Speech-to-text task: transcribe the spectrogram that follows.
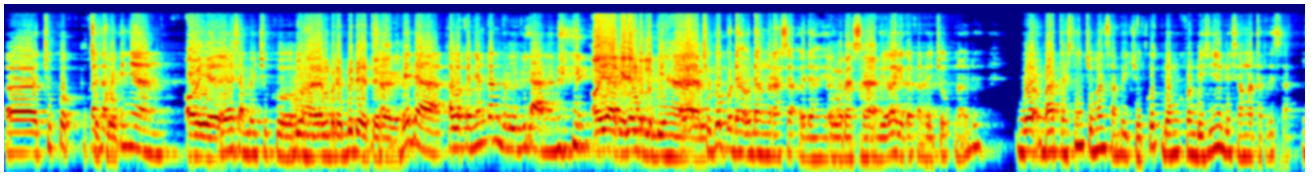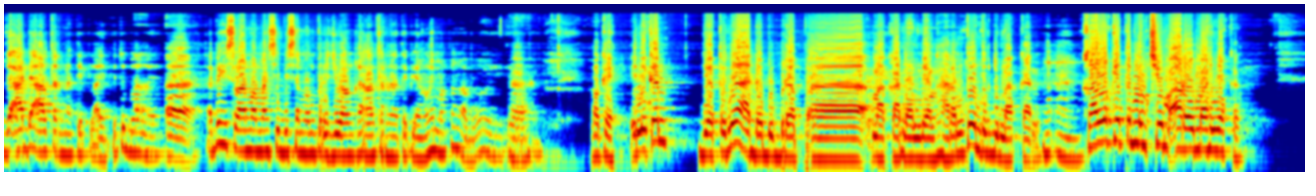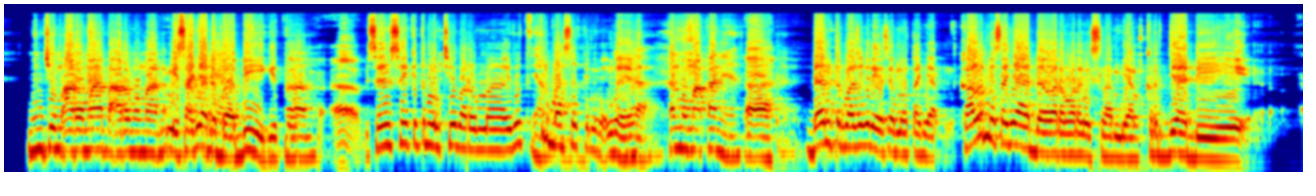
eh, cukup, bukan sampai kenyang. Oh iya. Ya sampai cukup. Dua hal yang berbeda itu kan. Beda. Kalau kenyang kan berlebihan. Oh iya kayaknya berlebihan. cukup udah udah ngerasa udah ya, Ngerasa. alhamdulillah gitu kan udah cukup. Nah udah ba- batasnya cuma sampai cukup dan kondisinya udah sangat terdesak. Nggak ada alternatif lain itu boleh. Ah, Tapi selama masih bisa memperjuangkan alternatif yang lain maka nggak boleh. nah. Oke, ini kan jatuhnya ada beberapa makanan yang haram tuh untuk dimakan. Mm-mm. Kalau kita mencium aromanya kan, Mencium aroma apa aroma makan? misalnya ada babi gitu, Ah. Eh, misalnya saya kita mencium aroma itu Yang termasuk ini enggak ya? Ya, kan memakan ya. Ah, dan termasuk ini saya mau tanya, kalau misalnya ada orang-orang Islam yang kerja di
